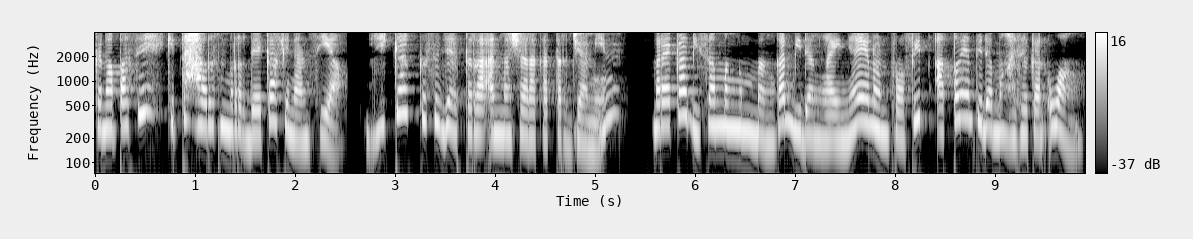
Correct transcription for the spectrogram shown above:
Kenapa sih kita harus merdeka finansial? Jika kesejahteraan masyarakat terjamin, mereka bisa mengembangkan bidang lainnya yang non-profit atau yang tidak menghasilkan uang.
